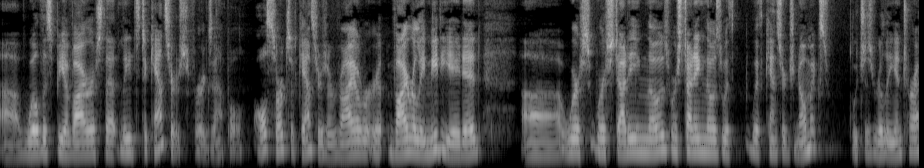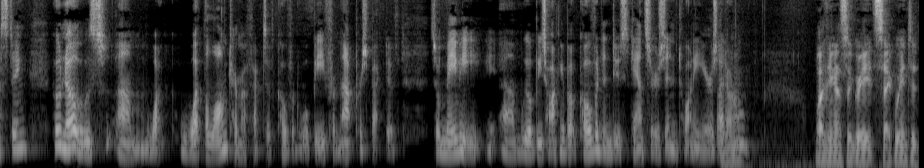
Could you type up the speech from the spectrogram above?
Uh, will this be a virus that leads to cancers, for example? All sorts of cancers are vir- virally mediated. Uh, we're we're studying those. We're studying those with with cancer genomics, which is really interesting who knows um, what what the long term effects of COVID will be from that perspective. So maybe um, we'll be talking about COVID induced cancers in 20 years. I don't know. Well, I think that's a great segue into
